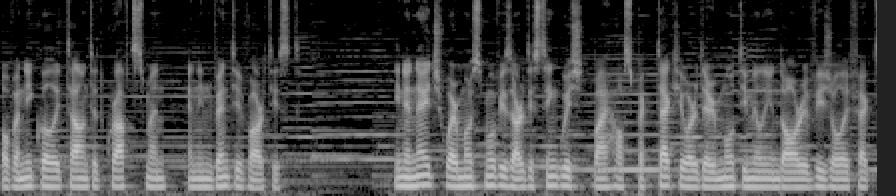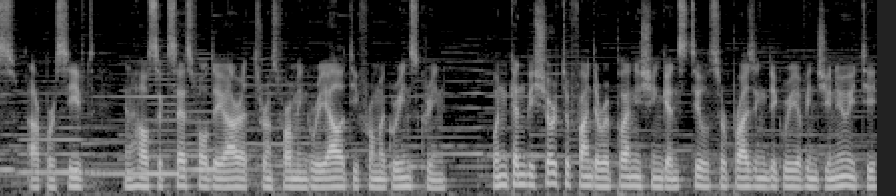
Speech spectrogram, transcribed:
of an equally talented craftsman and inventive artist. In an age where most movies are distinguished by how spectacular their multi-million dollar visual effects are perceived and how successful they are at transforming reality from a green screen, one can be sure to find a replenishing and still surprising degree of ingenuity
